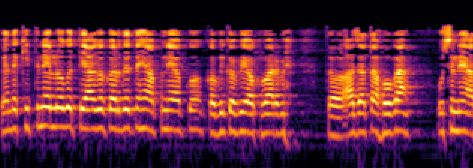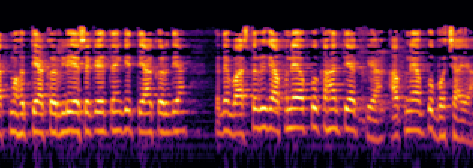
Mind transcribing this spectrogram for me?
कहते कितने लोग त्याग कर देते हैं अपने आप को कभी कभी अखबार में तो आ जाता होगा, उसने आत्महत्या कर ली, ऐसे कहते हैं कि त्याग कर दिया। कहते हैं, वास्तविक अपने आप को कहाँ त्याग किया? अपने आप को बचाया।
